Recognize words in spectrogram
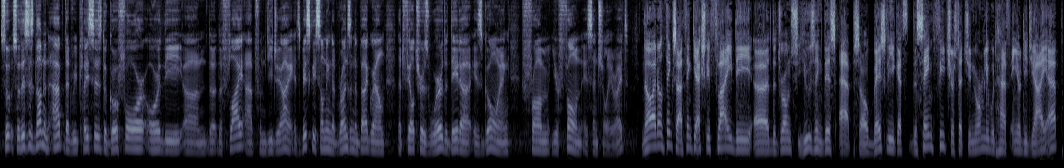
So, so this is not an app that replaces the Go4 or the, um, the the Fly app from DJI. It's basically something that runs in the background that filters where the data is going from your phone, essentially, right? No, I don't think so. I think you actually fly the uh, the drones using this app. So basically, you get the same features that you normally would have in your DJI app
